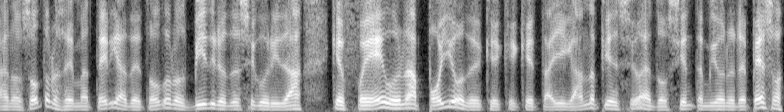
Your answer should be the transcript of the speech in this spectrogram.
a nosotros en materia de todos los vidrios de seguridad, que fue un apoyo de que, que, que está llegando, pienso, a 200 150 millones de pesos,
